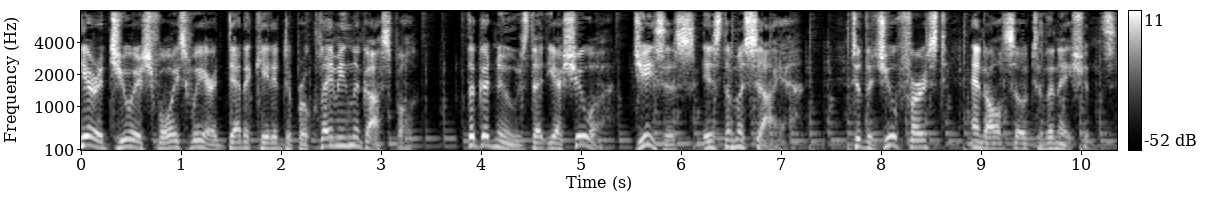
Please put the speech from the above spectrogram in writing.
Here at Jewish Voice, we are dedicated to proclaiming the gospel. The good news that Yeshua, Jesus, is the Messiah, to the Jew first and also to the nations.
